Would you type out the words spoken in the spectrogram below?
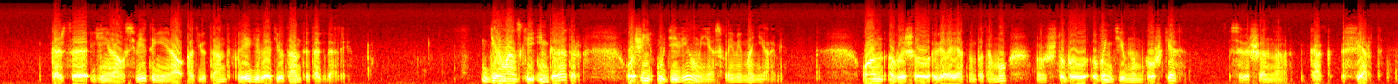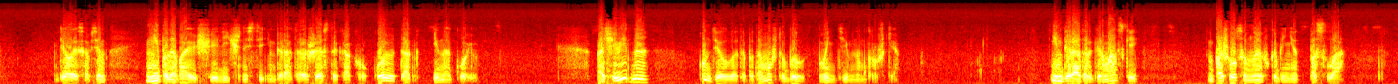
Кажется, генерал свиты, генерал-адъютант, флегель-адъютант и так далее. Германский император очень удивил меня своими манерами. Он вышел, вероятно, потому, что был в интимном кружке, совершенно как Ферд, делая совсем неподобающие личности императора жесты как рукою, так и ногою. Очевидно, он делал это потому, что был в интимном кружке. Император германский пошел со мной в кабинет посла,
